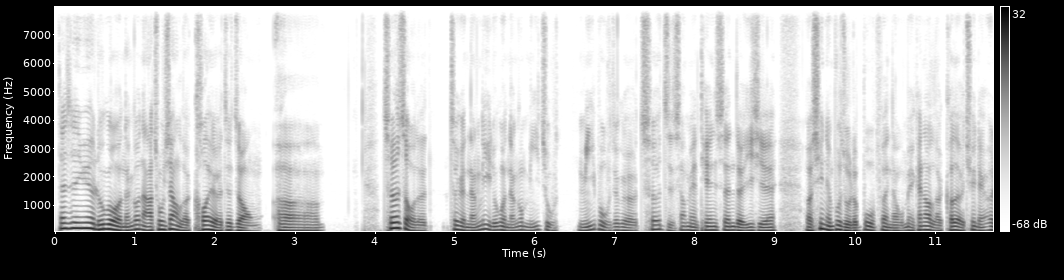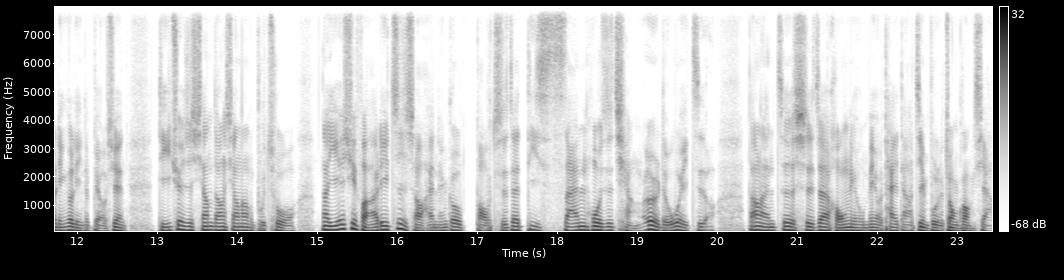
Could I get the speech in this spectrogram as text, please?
但是因为如果能够拿出像 l e c l e r 这种呃车手的这个能力，如果能够弥补弥补这个车子上面天生的一些呃性能不足的部分呢，我们也看到了科勒去年二零二零的表现的确是相当相当的不错。那也许法拉利至少还能够保持在第三或是抢二的位置哦。当然，这是在红牛没有太大进步的状况下。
